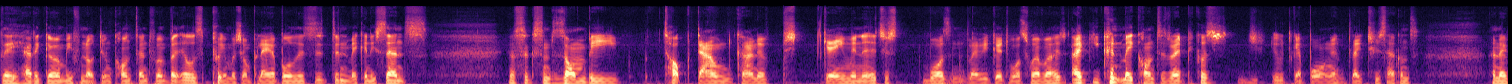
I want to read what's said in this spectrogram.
they had to go at me for not doing content for them. But it was pretty much unplayable. It, it didn't make any sense. It was like some zombie top-down kind of game, and it just wasn't very good whatsoever. I, you couldn't make content on it because it would get boring in like two seconds. I know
